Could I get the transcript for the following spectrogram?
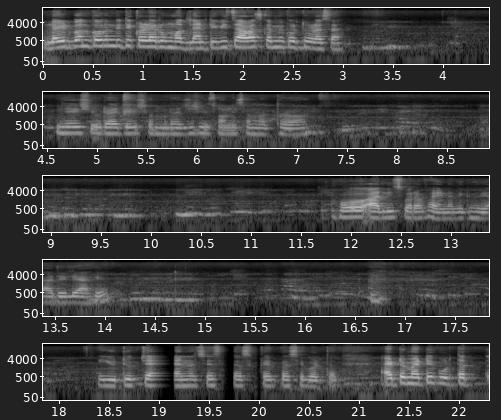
लाइट बंद करून दे तिकडल्या रूम मधला आणि टीव्हीचा आवाज कमी कर थोडासा. जय शिवराय जय शंभराज श्री स्वामी समर्थ. हो आली स्वरा फायनली घरी आलेली आहे. यूट्यूब चॅनलचे सबस्क्राईब कसे पडतात ॲटोमॅटिक उडतात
